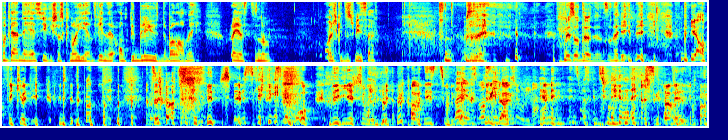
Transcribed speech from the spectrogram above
måtte jeg ned i sykehuskiosken og igjen finne ordentlig brune bananer. Og det eneste hun orket å spise. Så, så det, men så døde hun, så det, de, de avfikk jo de brune bananene. Unnskyld. Digresjoner av en historie. Det er hun som har sydd kjolene. Jeg mener, hun som har sydd kjolene.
